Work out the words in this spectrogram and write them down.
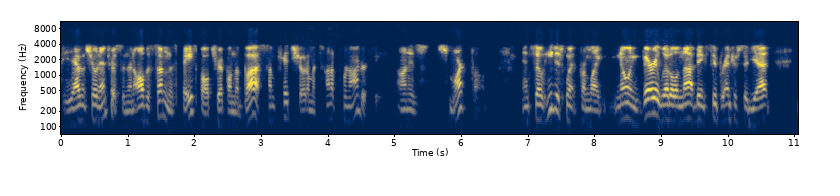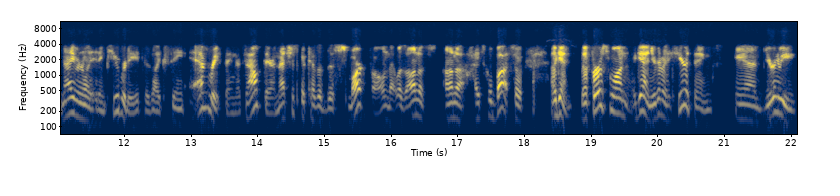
he hasn't showed interest, and then all of a sudden, this baseball trip on the bus, some kid showed him a ton of pornography on his smartphone, and so he just went from like knowing very little, and not being super interested yet, not even really hitting puberty to like seeing everything that's out there and that's just because of this smartphone that was on a on a high school bus. So again the first one again you're going to hear things and you're going to be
